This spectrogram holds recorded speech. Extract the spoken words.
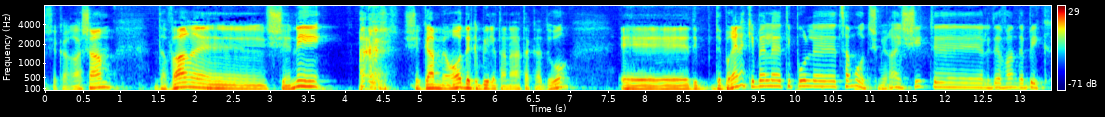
שקרה שם. דבר אה, שני, שגם מאוד הגביל את הנעת הכדור, אה, דה בריינה קיבל אה, טיפול צמוד, שמירה אישית על ידי ואן דה ביק.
